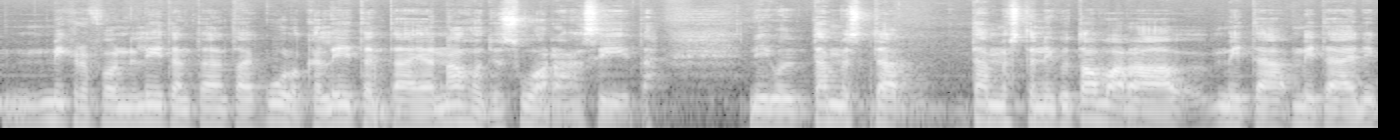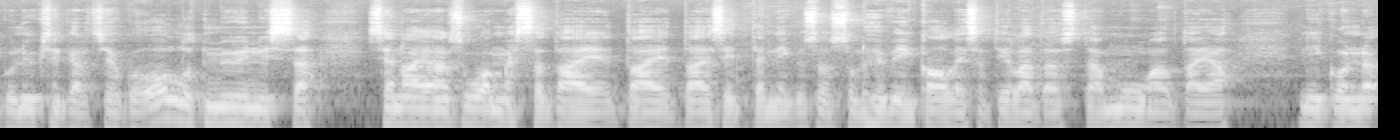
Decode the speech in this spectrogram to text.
mikrofonin liitäntään tai kuulokkeen liitäntään ja nauhoitin suoraan siitä. Niin kuin tämmöistä, tämmöistä niin kuin tavaraa, mitä, mitä ei niin kuin yksinkertaisesti joku ollut myynnissä sen ajan Suomessa tai, tai, tai sitten niin kuin se olisi ollut hyvin kallista tilata jostain muualta. Ja niin kuin,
